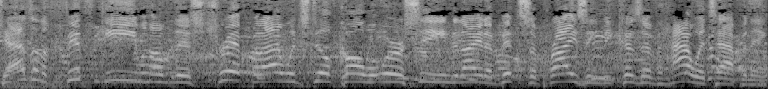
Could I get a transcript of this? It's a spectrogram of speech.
Jazz on the fifth game of this trip, but I would still call what we're seeing tonight a bit surprising because of how it's happening.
